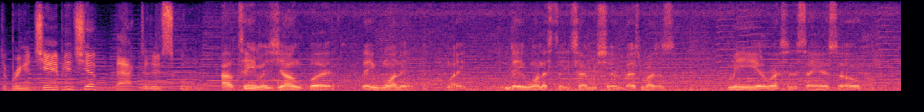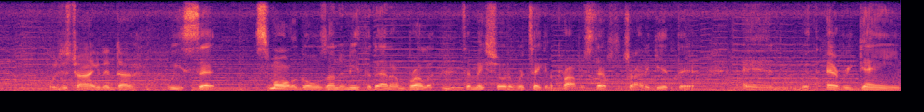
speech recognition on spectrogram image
to bring a championship back to their school. Our team is young, but they want it. Like, they want a state championship as much as me and the rest of the seniors, so we're just trying to get it done. We set smaller goals underneath of that umbrella mm-hmm. to make sure that we're taking the proper steps to try to get there. And with every game,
